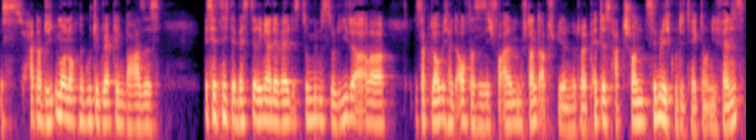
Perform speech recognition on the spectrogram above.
es hat natürlich immer noch eine gute Grappling-Basis. Ist jetzt nicht der beste Ringer der Welt, ist zumindest solide, aber Deshalb glaube ich halt auch, dass er sich vor allem im Stand abspielen wird, weil Pettis hat schon ziemlich gute Takedown-Defense.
